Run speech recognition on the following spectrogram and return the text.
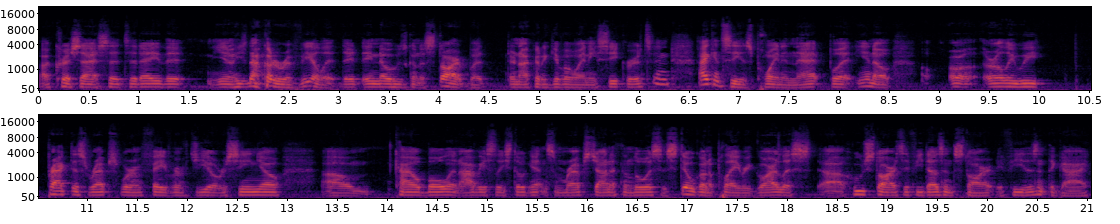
Uh, Chris Ash said today that you know he's not going to reveal it. They, they know who's going to start, but they're not going to give away any secrets. And I can see his point in that. But you know, early week practice reps were in favor of Gio Rescigno. Um, Kyle Bolin obviously still getting some reps. Jonathan Lewis is still going to play regardless uh, who starts if he doesn't start, if he isn't the guy.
